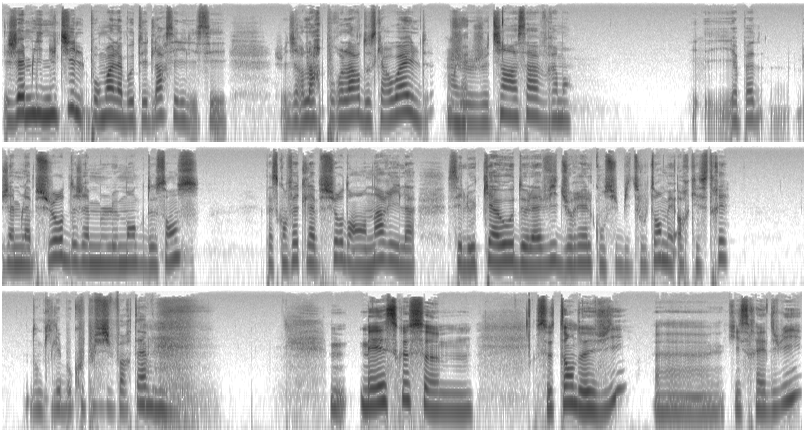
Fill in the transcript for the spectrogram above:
J'aime l'inutile. Pour moi, la beauté de l'art, c'est, je veux dire, l'art pour l'art d'Oscar Wilde. Je tiens à ça, vraiment. Y a pas, j'aime l'absurde, j'aime le manque de sens. Parce qu'en fait, l'absurde en art, il a, c'est le chaos de la vie, du réel qu'on subit tout le temps, mais orchestré. Donc il est beaucoup plus supportable. Mais est-ce que ce, ce temps de vie euh, qui se réduit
